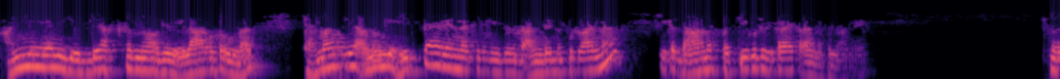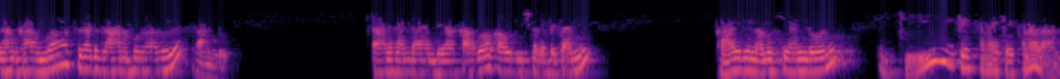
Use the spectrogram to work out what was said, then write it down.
අන්නේ යන යුද්ධයක් කරනවා වගේ වෙලාවක වුණත් තමන්ගේ අනුන්ගේ හිත පැරෙන්නේ නැති විදිහට දන් දෙන්න පුළුවන් නම් ඒක දාන ප්‍රතියකට විතරයි කරන්න පුළුවන්. ශ්‍රී ලංකාව ගාතුලට දාන පුරවල රණ්ඩු දාන ගණ්ඩායම් දෙකක් ආවම කවුද ඉස්සර බෙදන්නේ කාගේද නම කියන්න ඕනේ ජීවිතේ තමයි කියනවා ගන්න.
